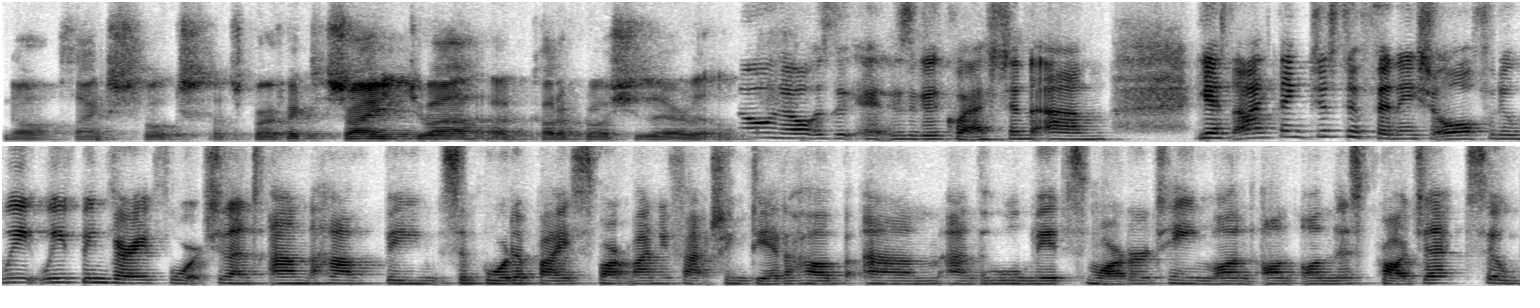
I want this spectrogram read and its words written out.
No, thanks, folks. That's perfect. Sorry, Joanne, I cut across you there a little. No, no, it was a, it was a good question. Um, yes, I think just to finish off, you know, we we've been very fortunate and have been supported by Smart Manufacturing Data Hub um and the whole Made Smarter team on on on this project. So,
